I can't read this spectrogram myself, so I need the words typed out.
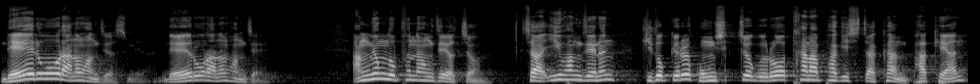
네로라는 황제였습니다. 네로라는 황제. 악명 높은 황제였죠. 자, 이 황제는 기독교를 공식적으로 탄압하기 시작한 박해한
